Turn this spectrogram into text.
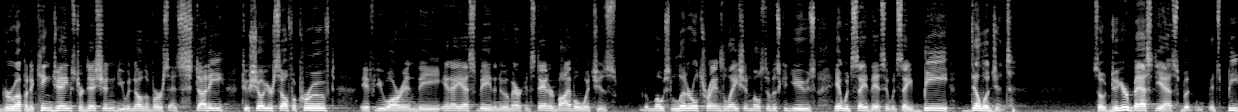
grew up in a King James tradition, you would know the verse as study to show yourself approved. If you are in the NASB, the New American Standard Bible, which is the most literal translation most of us could use, it would say this it would say, be diligent. So do your best, yes, but it's be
